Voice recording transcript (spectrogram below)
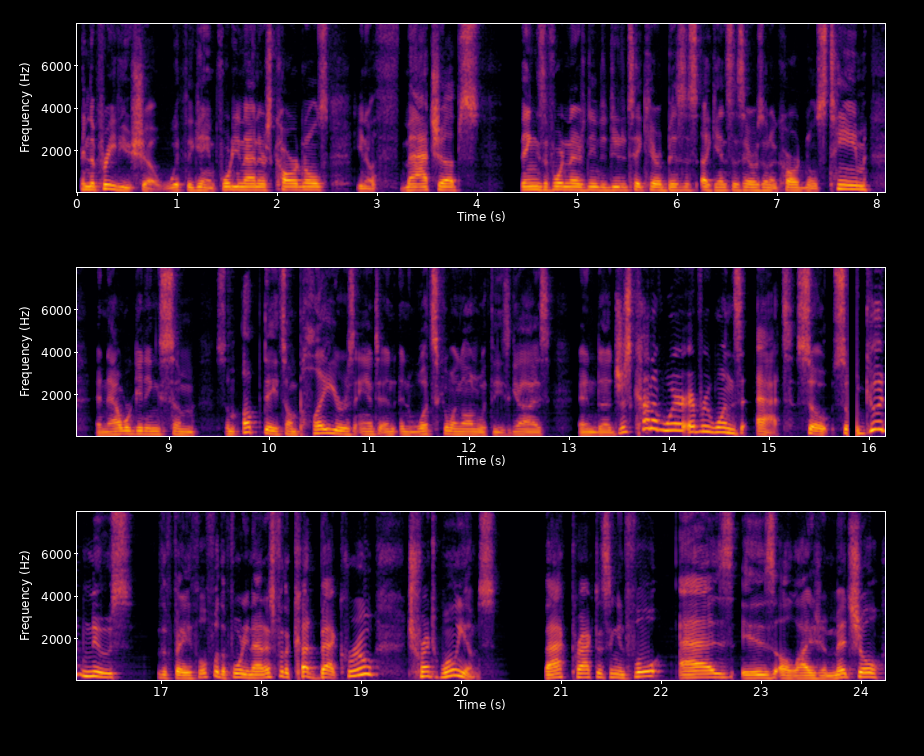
in the preview show with the game. 49ers Cardinals you know matchups things the 49ers need to do to take care of business against this Arizona Cardinals team. And now we're getting some some updates on players and and, and what's going on with these guys and uh, just kind of where everyone's at. So so good news the faithful for the 49ers for the cutback crew Trent Williams back practicing in full as is Elijah Mitchell.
